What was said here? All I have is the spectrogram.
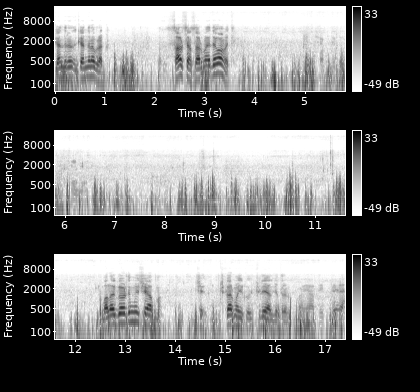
Kendine, kendine bırak. Sar sen sarmaya devam et. Balığı gördün mü şey yapma. Şey, çıkarma yukarı, fileye al getirelim. Bayağı dipli de.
